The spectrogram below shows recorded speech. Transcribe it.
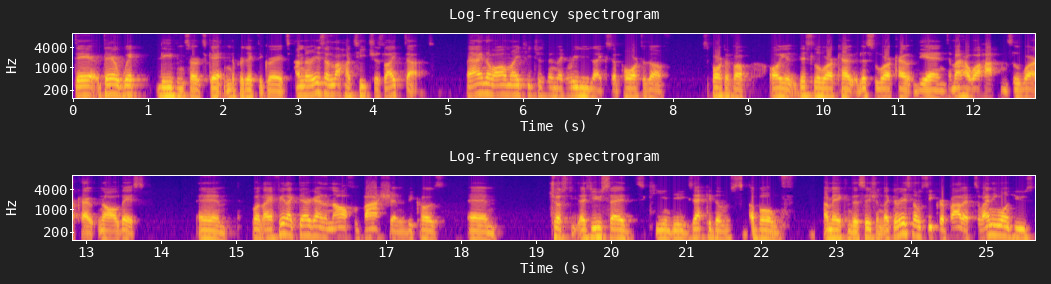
they're they're with leaving certs getting the predicted grades. And there is a lot of teachers like that. I know all my teachers been like really like supportive of supportive of oh, yeah, this will work out, this will work out in the end. No matter what happens, it'll work out, and all this. Um, but I feel like they're getting an awful bashing because, um, just as you said, Keane, the executives above are making the decision. Like there is no secret ballot, so anyone who's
